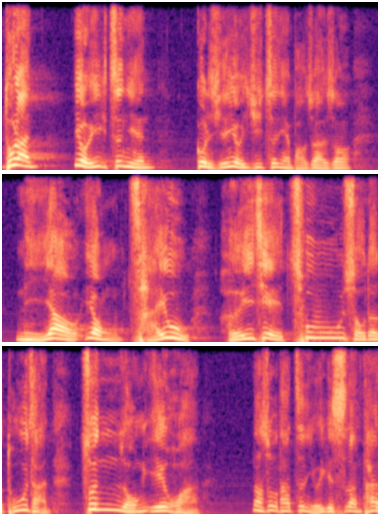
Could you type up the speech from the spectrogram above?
突然又有一箴言，过了几天又有一句箴言跑出来说：“你要用财物和一切出手的土产尊荣耶华。”那时候他正有一个试探，他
